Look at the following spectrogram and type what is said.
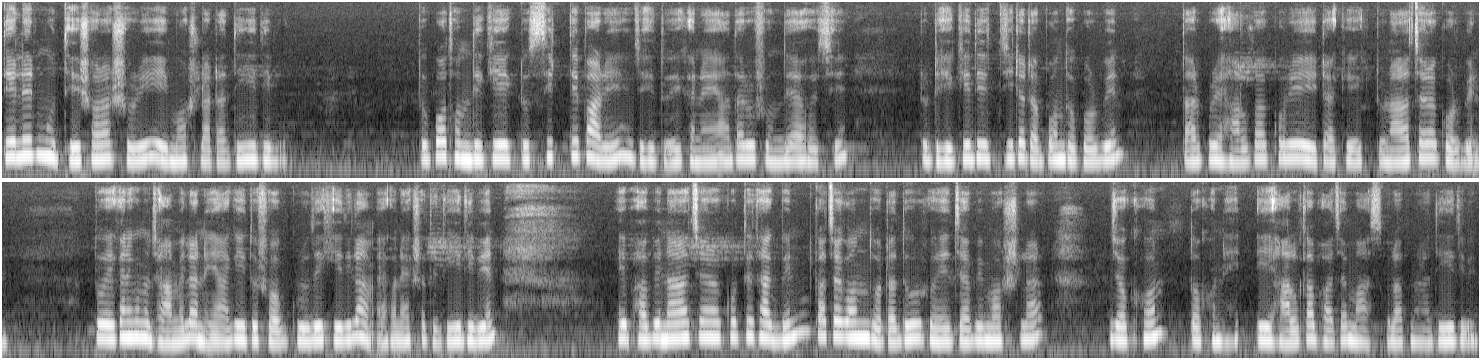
তেলের মধ্যে সরাসরি এই মশলাটা দিয়ে দিব। তো প্রথম দিকে একটু ছিটতে পারে, যেহেতু এখানে আদা রসুন দেওয়া হয়েছে। একটু ঢেকে দিয়ে জিটাটা বন্ধ করবেন, তারপরে হালকা করে এটাকে একটু নাড়াচাড়া করবেন। তো এখানে কোনো ঝামেলা নেই। আগেই তো সবগুলো দেখিয়ে দিলাম, এখন একসাথে দিয়ে দিবেন। এভাবে নাড়াচাড়া করতে থাকবেন, কাঁচা গন্ধটা দূর হয়ে যাবে মশলার যখন, তখন এই হালকা ভাজা মাছগুলো আপনারা দিয়ে দিবেন।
